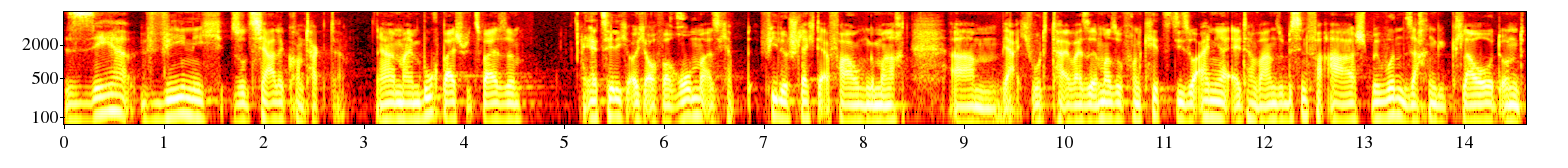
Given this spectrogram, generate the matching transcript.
sehr wenig soziale Kontakte. Ja, in meinem Buch beispielsweise erzähle ich euch auch warum. Also ich habe viele schlechte Erfahrungen gemacht. Ähm, ja, ich wurde teilweise immer so von Kids, die so ein Jahr älter waren, so ein bisschen verarscht. Mir wurden Sachen geklaut und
